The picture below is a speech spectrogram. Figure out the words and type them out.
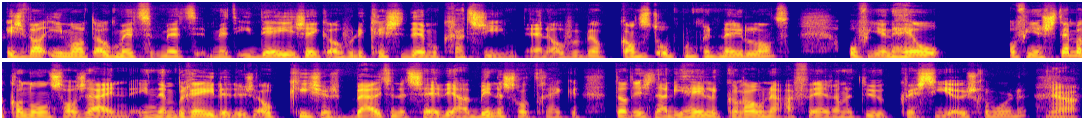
Is wel iemand ook met, met, met ideeën, zeker over de christendemocratie en over welke kant het op moet met Nederland. Of hij een heel of hij een stemmenkanon zal zijn in den brede, dus ook kiezers buiten het CDA binnen zal trekken, dat is na die hele corona-affaire natuurlijk kwestieus geworden. Ja.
